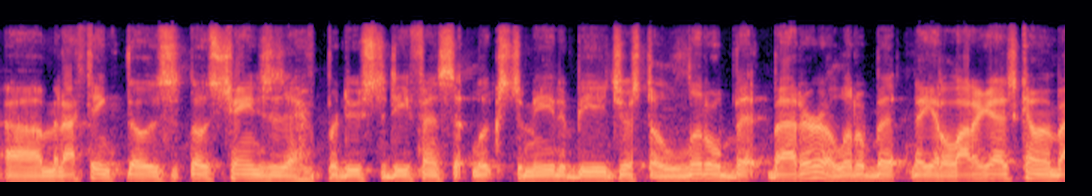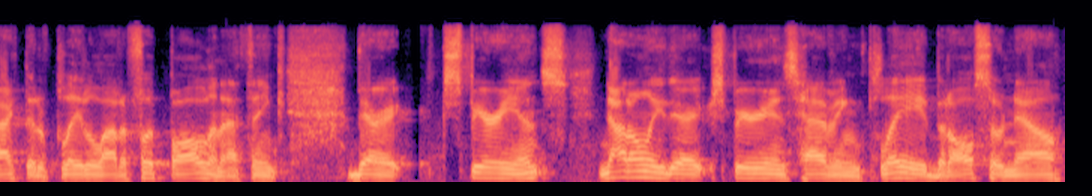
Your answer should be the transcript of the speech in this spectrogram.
um, and I think those those changes have produced a defense that looks to me to be just a little bit better, a little bit. They get a lot of guys coming back that have played a lot of football, and I think their experience, not only their experience having played, but also now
